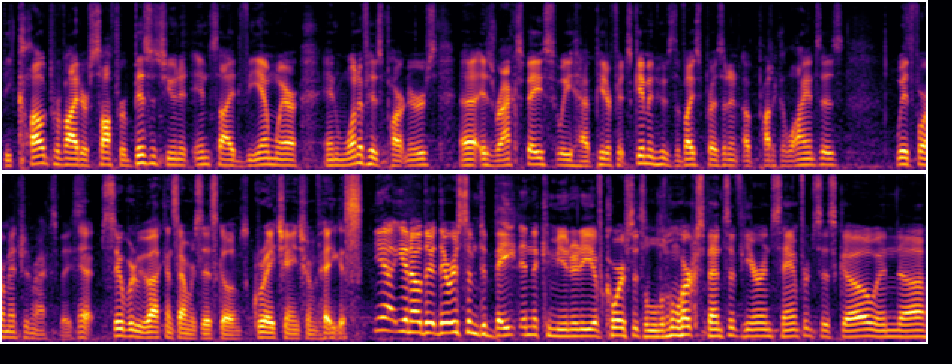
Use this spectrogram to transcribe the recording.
the Cloud Provider Software Business Unit inside VMware, and one of his partners uh, is Rackspace. We have Peter Fitzgibbon, who's the Vice President of Product Alliances with aforementioned Rackspace. Yeah, super to be back in San Francisco. It's a great change from Vegas. Yeah, you know, there, there is some debate in the community. Of course, it's a little more expensive here in San Francisco, and uh,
